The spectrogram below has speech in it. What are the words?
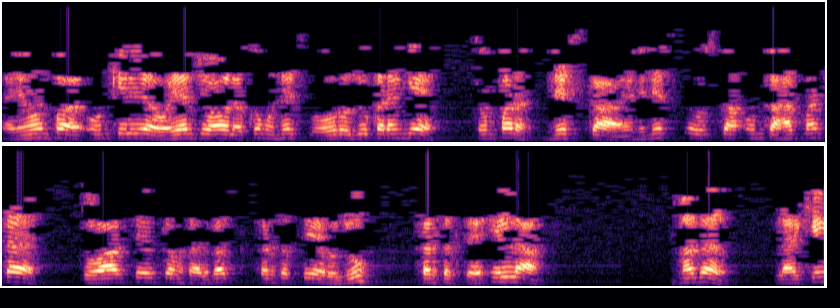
یعنی ان کے لیے ویر جو لکم نصف اور رجوع کریں گے تم پر نصف کا یعنی نصف اس کا، ان کا حق بنتا ہے۔ تو آپ سے ان کا مطالبہ کر سکتے ہیں، رجوع کر سکتے ہیں۔ اللہ مگر، لیکن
